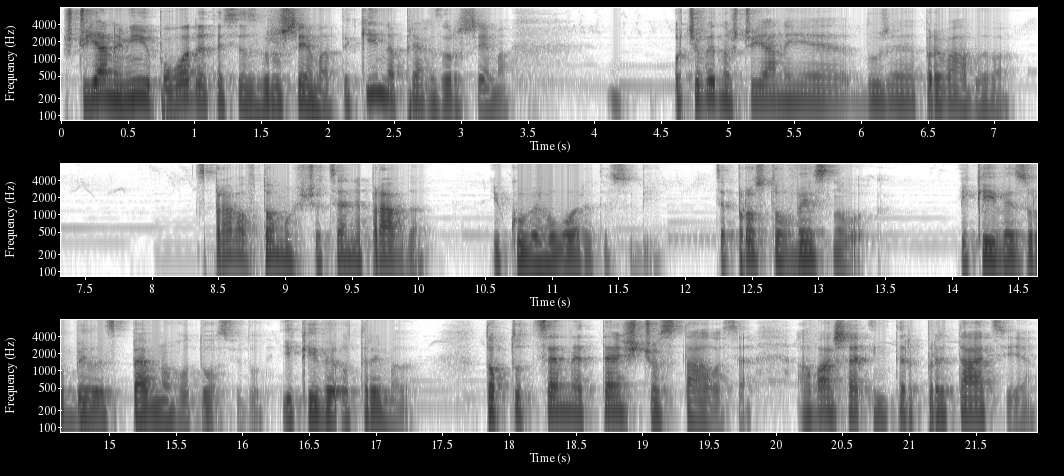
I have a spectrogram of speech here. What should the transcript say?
що я не вмію поводитися з грошима. Такий напряг з грошима. Очевидно, що я не є дуже приваблива. Справа в тому, що це неправда, яку ви говорите собі. Це просто висновок, який ви зробили з певного досвіду, який ви отримали. Тобто, це не те, що сталося, а ваша інтерпретація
